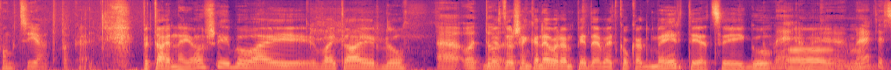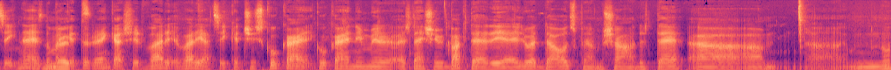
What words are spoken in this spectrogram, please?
funkciju atpakaļ. Bet tā ir nejaušība vai, vai tā ir? Nu... Uh, to... Mēs droši vien nevaram piedāvāt kaut kādu mērķtiecīgu. Mē, uh, mērķtiecīgi, nē, es domāju, bet... ka tur vienkārši ir vari, variācija, ka šis kukai, kukainim ir, nezinu, šī baktērijai ļoti daudz, piemēram, šādu te, uh, uh, nu,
